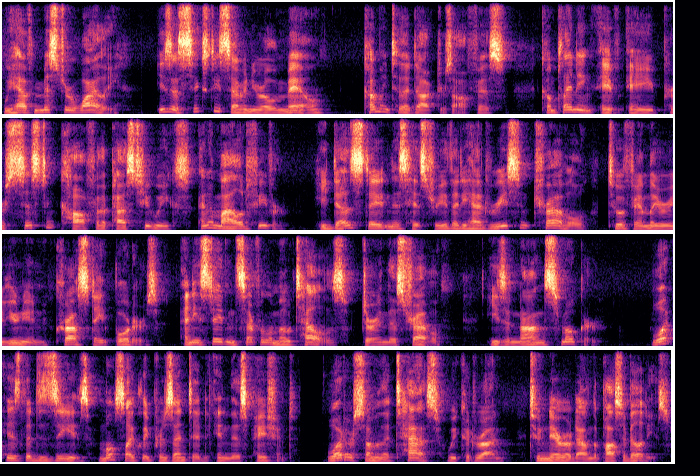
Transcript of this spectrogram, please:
we have Mr. Wiley. He's a 67-year-old male coming to the doctor's office complaining of a persistent cough for the past two weeks and a mild fever. He does state in his history that he had recent travel to a family reunion cross state borders, and he stayed in several motels during this travel. He's a non smoker. What is the disease most likely presented in this patient? What are some of the tests we could run to narrow down the possibilities?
